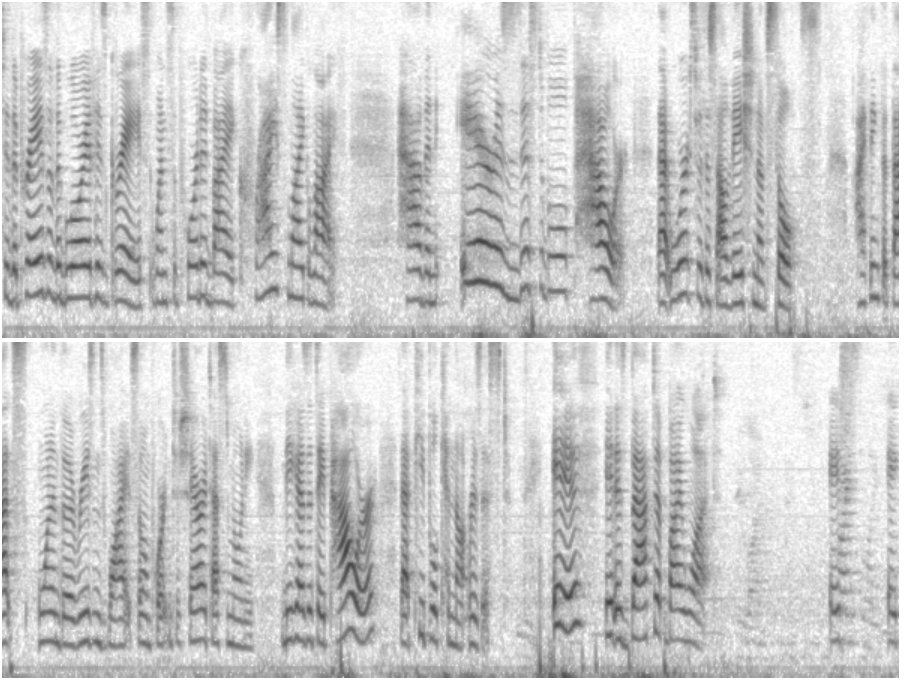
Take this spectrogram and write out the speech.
to the praise of the glory of his grace, when supported by a Christ like life, have an irresistible power that works for the salvation of souls. I think that that's one of the reasons why it's so important to share a testimony because it's a power that people cannot resist. If it is backed up by what? A, a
